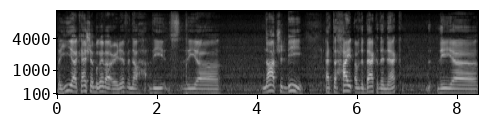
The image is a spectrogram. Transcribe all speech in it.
The yiyah kesha and the the the uh, knot should be at the height of the back of the neck. The uh,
